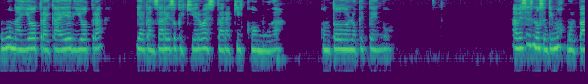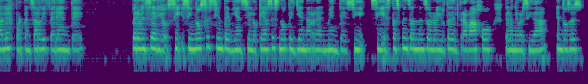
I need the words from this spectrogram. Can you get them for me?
una y otra y caer y otra y alcanzar eso que quiero a estar aquí cómoda con todo lo que tengo. A veces nos sentimos culpables por pensar diferente, pero en serio, si, si no se siente bien, si lo que haces no te llena realmente, si, si estás pensando en solo irte del trabajo, de la universidad, entonces,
